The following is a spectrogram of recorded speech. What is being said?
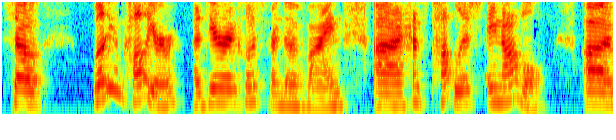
So William Collier, a dear and close friend of mine, uh, has published a novel, um,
